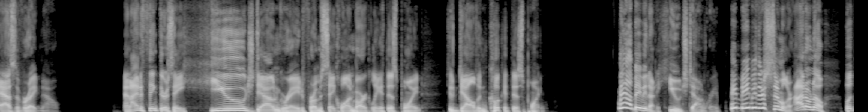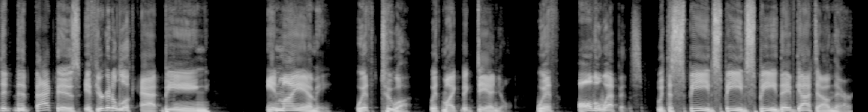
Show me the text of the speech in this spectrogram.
as of right now. And I think there's a huge downgrade from Saquon Barkley at this point to Dalvin Cook at this point. Well, maybe not a huge downgrade. Maybe they're similar. I don't know. But the, the fact is, if you're going to look at being in Miami with Tua, with Mike McDaniel, with all the weapons, with the speed, speed, speed they've got down there,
